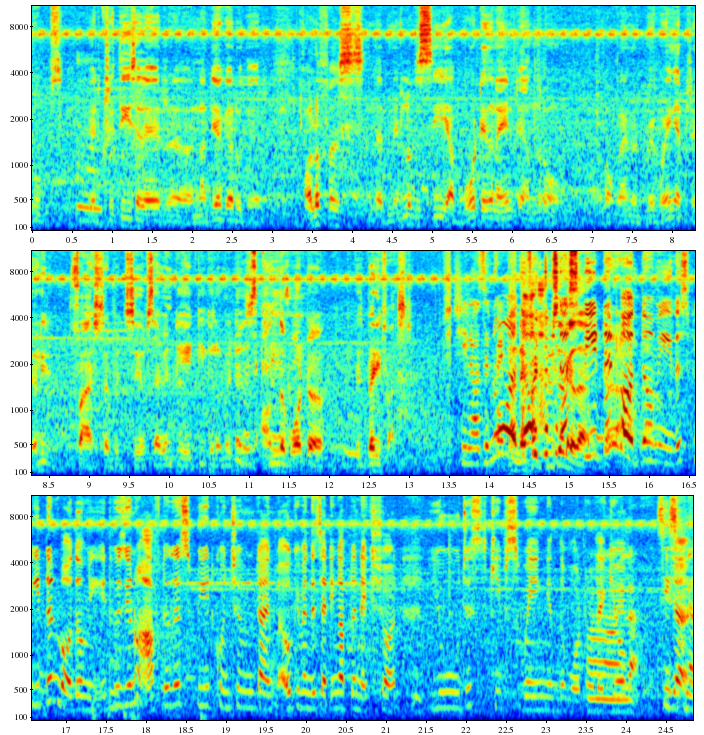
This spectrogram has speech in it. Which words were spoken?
groups. Mm. We had Kriti's there, uh, Nadia Garu there. All of us in the middle of the sea, our boat is andro. We're going at really fast, I would say 70, 80 kilometers on the water. Mm. It's very fast. Effect చూసారు the కదా. speed didn't bother me. The speed didn't bother me. It was, you know, after the speed, koncham time. Okay, when they're setting up the next shot, you just keep swaying in the water, like Ah, you're ఇలా. Sea yeah.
